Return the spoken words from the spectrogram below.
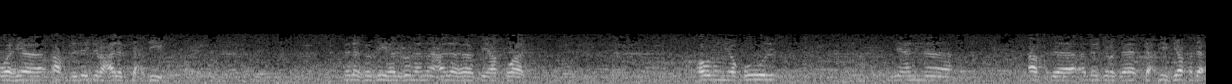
وهي أخذ الإجرة على التحديد. اختلف فيها العلماء على في أقوال. قول يقول بأن أخذ الإجرة على التحديث يقدح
